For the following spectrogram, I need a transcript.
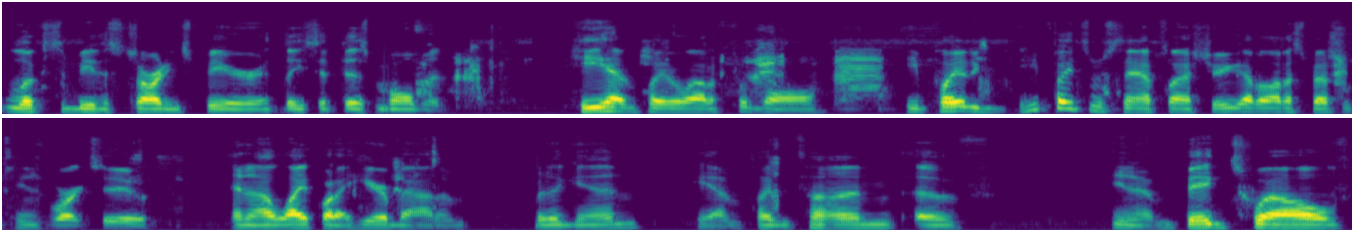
looks to be the starting spear at least at this moment. He hadn't played a lot of football. He played he played some snaps last year. He got a lot of special teams work too, and I like what I hear about him. But again, he hadn't played a ton of you know Big Twelve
